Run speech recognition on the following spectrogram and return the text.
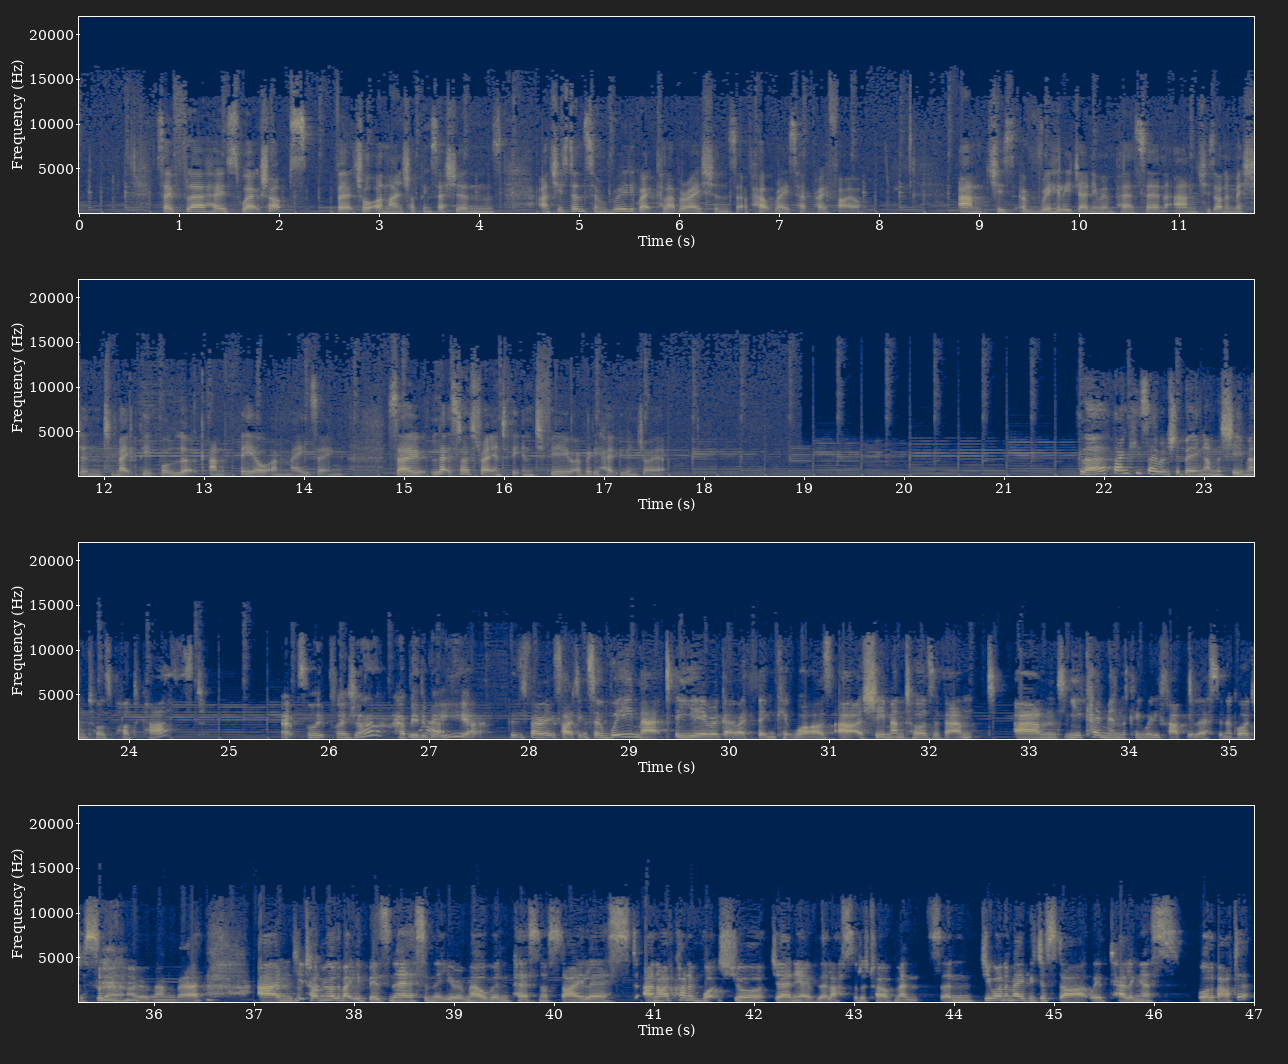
So, Fleur hosts workshops, virtual online shopping sessions, and she's done some really great collaborations that have helped raise her profile. And she's a really genuine person, and she's on a mission to make people look and feel amazing. So let's dive straight into the interview. I really hope you enjoy it. Fleur, thank you so much for being on the She Mentors podcast. Absolute pleasure. Happy yeah. to be here. It's very exciting. So we met a year ago, I think it was, at a She Mentors event. And you came in looking really fabulous in a gorgeous skirt, I remember. And you told me all about your business and that you're a Melbourne personal stylist. And I've kind of watched your journey over the last sort of 12 months. And do you want to maybe just start with telling us all about it?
